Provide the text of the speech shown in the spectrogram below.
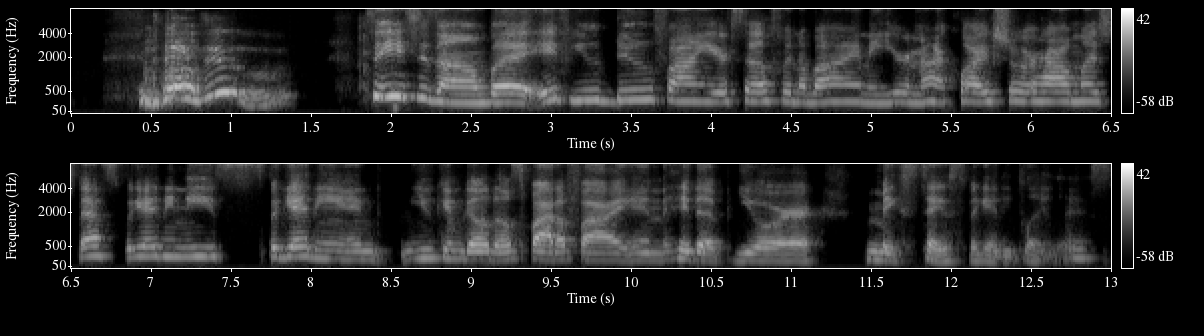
they do. To each his own, but if you do find yourself in a bind and you're not quite sure how much that spaghetti needs spaghetti, and you can go to Spotify and hit up your mixtape spaghetti playlist.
